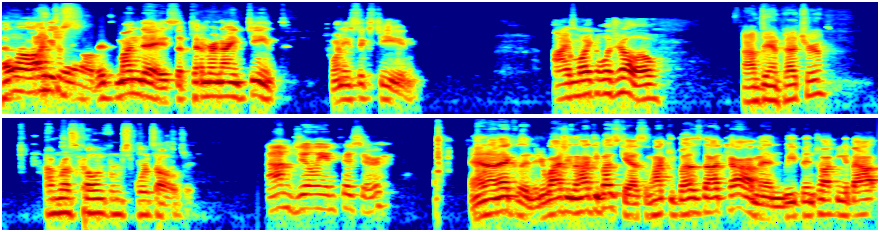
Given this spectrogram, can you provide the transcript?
Hello, I just- World. It's Monday, September 19th, 2016. I'm Michael Augello. I'm Dan Petru. I'm Russ Cohen from Sportsology. I'm Jillian Fisher. And I'm Eklund. And you're watching the Hockey Buzzcast on HockeyBuzz.com. And we've been talking about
